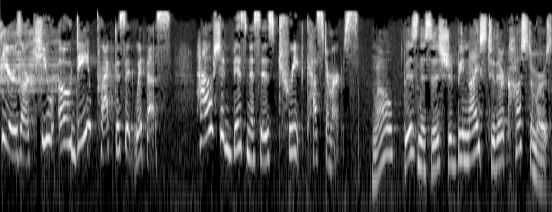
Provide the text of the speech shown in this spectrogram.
Here's our QOD. Practice it with us. How should businesses treat customers? Well, businesses should be nice to their customers.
